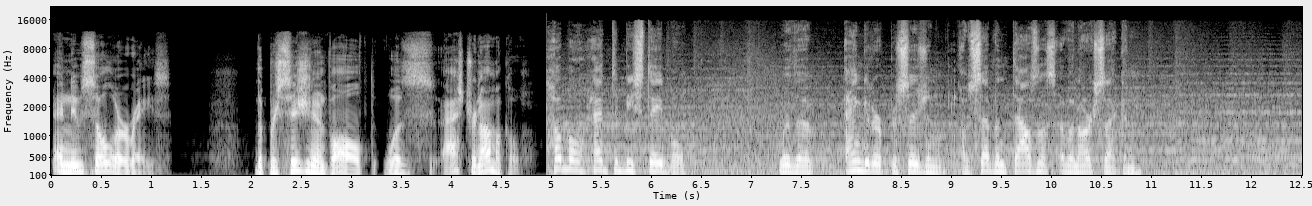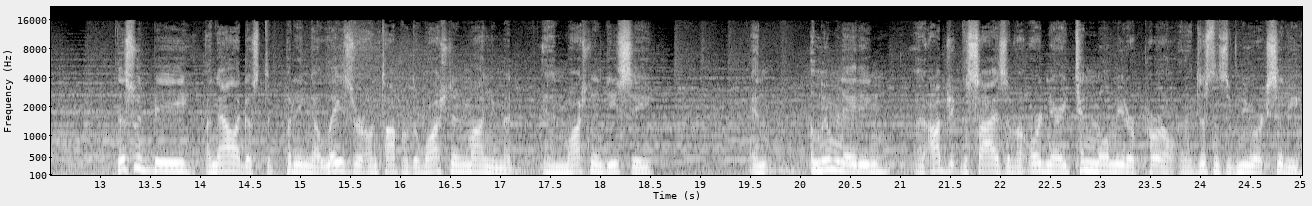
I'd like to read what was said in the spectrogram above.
and new solar arrays. The precision involved was astronomical. Hubble had to be stable with an angular precision of seven thousandths of an arc second. This would be analogous to putting a laser on top of the Washington Monument in Washington, D.C., and illuminating an object the size of an ordinary 10 millimeter pearl at a distance of New York City,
